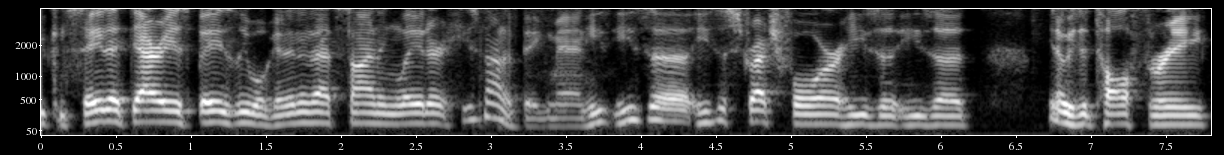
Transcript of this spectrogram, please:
you can say that Darius Bazley. We'll get into that signing later. He's not a big man. He's he's a he's a stretch four. He's a he's a you know he's a tall three.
